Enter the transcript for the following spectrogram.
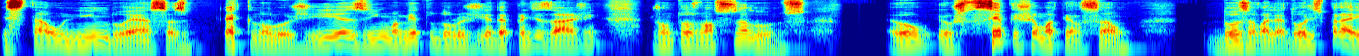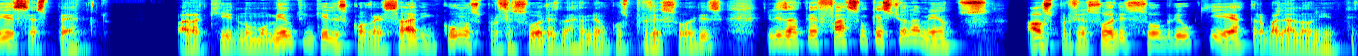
está unindo essas tecnologias em uma metodologia de aprendizagem junto aos nossos alunos. Eu, eu sempre chamo atenção dos avaliadores para esse aspecto, para que no momento em que eles conversarem com os professores, na reunião com os professores, eles até façam questionamentos aos professores sobre o que é trabalhar na Uninter,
